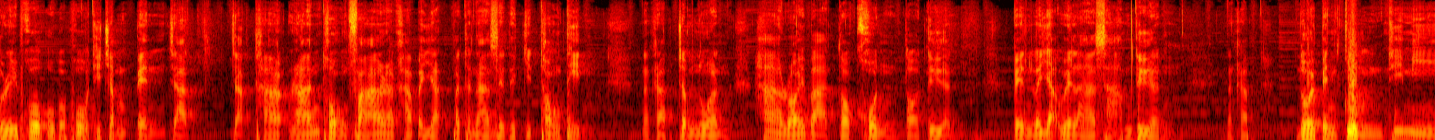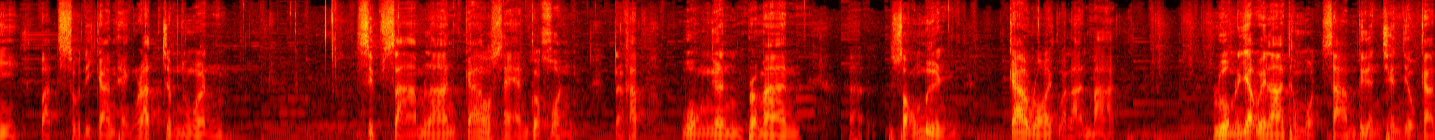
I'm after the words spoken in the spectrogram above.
บริโภคอุปโภคที่จำเป็นจากจากร้านธงฟ้าราคาประหยัดพัฒนาเศรษฐกิจท้องถิ่น นะครับจำนวน 500 บาทต่อคนต่อเดือน เป็นระยะเวลา 3 เดือนนะครับโดยเป็นกลุ่มที่มีบัตรสวัสดิการแห่งรัฐจำนวน 13 ล้าน9แสนกว่าคนนะครับวงเงินประมาณเอ่อ29,000 กว่าล้านบาท รวมระยะเวลาทั้งหมด 3 เดือนเช่นเดียวกัน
